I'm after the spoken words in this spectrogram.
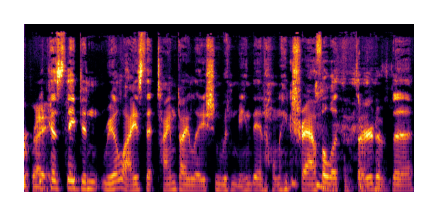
right. because they didn't realize that time dilation would mean they'd only travel a third of the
